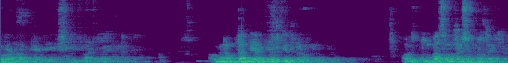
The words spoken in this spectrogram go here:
ಕೊಡೋಣ ಅಂತೇಳಿ ಇದು ಮಾಡ್ತಾ ಅವಾಗ ನಮ್ಮ ತಂದೆಯವರು ಬದುಕಿದ್ರು. ಅವ್ರು ತುಂಬ ಸಂತೋಷ ಪಡ್ತಾ ಇದ್ರು.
